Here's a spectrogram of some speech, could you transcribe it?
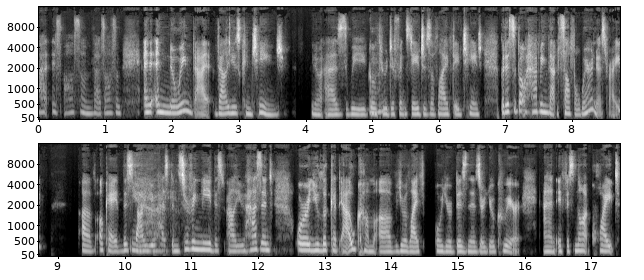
that is awesome. That's awesome. And and knowing that values can change. You know, as we go mm-hmm. through different stages of life, they change. But it's about having that self awareness, right? Of okay, this yeah. value has been serving me, this value hasn't, or you look at the outcome of your life or your business or your career, and if it's not quite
